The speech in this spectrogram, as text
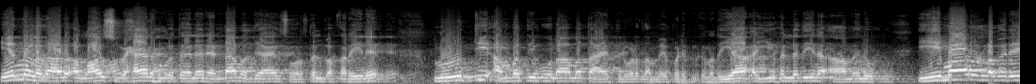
എന്നുള്ളതാണ് അള്ളാഹു സുബാനുഭവത്തേലെ രണ്ടാം അധ്യായം സുഹൃത്തൽ ബക്കറയിലെ നൂറ്റി അമ്പത്തി മൂന്നാമത്തെ ആയത്തിലൂടെ നമ്മെ പഠിപ്പിക്കുന്നത്. യാ അയ്യുഹല്ലദീന ആമനു. ഈമാനുള്ളവരെ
